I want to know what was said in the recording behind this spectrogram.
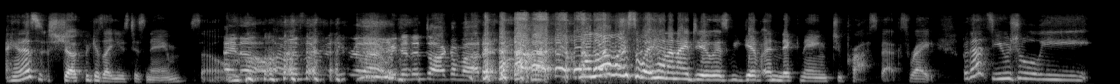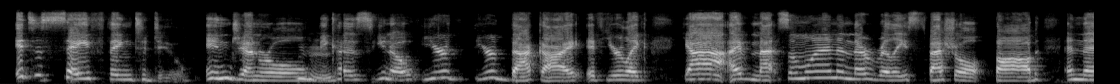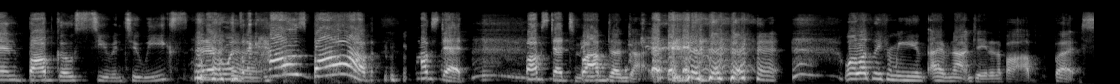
Hannah's shook because I used his name. So I know. I wasn't ready for that. We didn't talk about it. well, normally, so what Hannah and I do is we give a nickname to prospects, right? But that's usually it's a safe thing to do in general Mhm. because you know you're you're that guy if you're like yeah i've met someone and they're really special bob and then bob ghosts you in two weeks and everyone's like how's bob bob's dead bob's dead to me Bob done died. well, luckily for me, I have not dated a Bob, but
